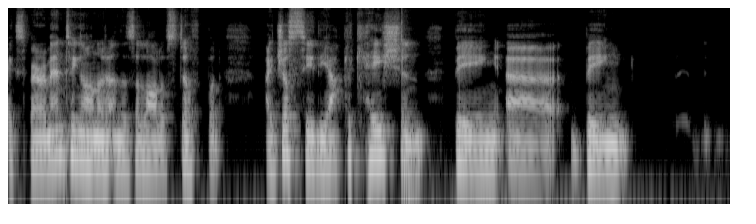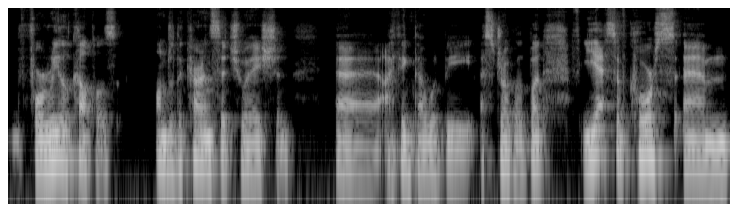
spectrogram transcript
experimenting on it, and there's a lot of stuff. But I just see the application being uh, being for real couples under the current situation. Uh, I think that would be a struggle. But yes, of course, um,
